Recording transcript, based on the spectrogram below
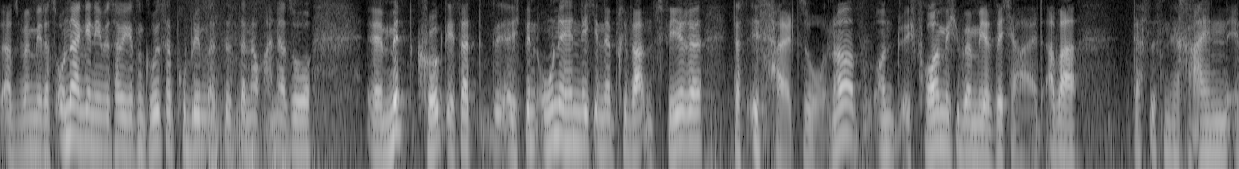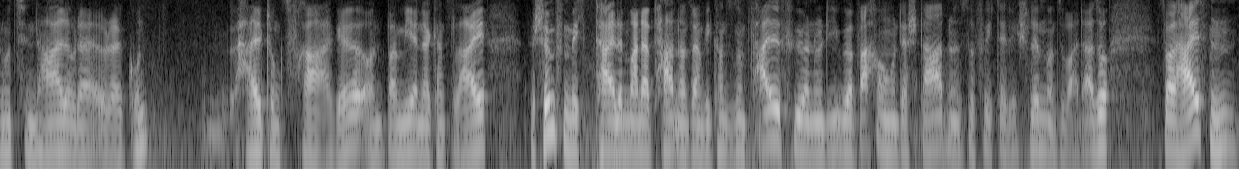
also wenn mir das unangenehm ist, habe ich jetzt ein größeres Problem, als dass dann auch einer so mitguckt. Ich sage, ich bin ohnehin nicht in der privaten Sphäre. Das ist halt so. Ne? Und ich freue mich über mehr Sicherheit. Aber das ist eine rein emotionale oder, oder Grundhaltungsfrage. Und bei mir in der Kanzlei beschimpfen mich Teile meiner Partner und sagen, wie kannst du so einen Fall führen und die Überwachung und der Staat und ist so fürchterlich schlimm und so weiter. Also soll heißen,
